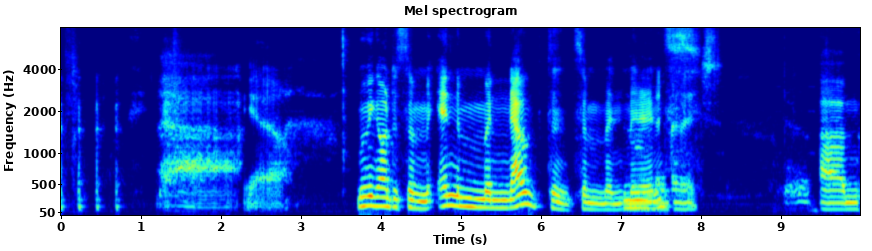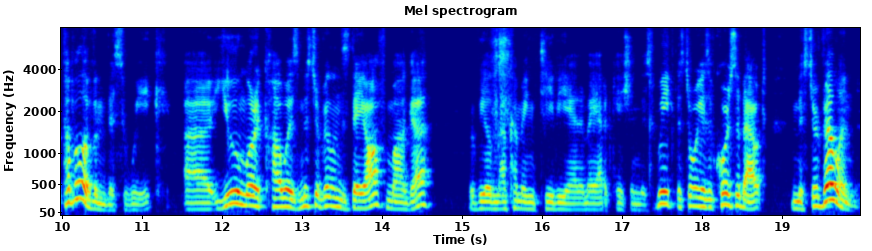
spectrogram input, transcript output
Yeah. Moving on to some announcements. Um, a couple of them this week. Uh, Yu Morikawa's Mr. Villain's Day Off manga revealed an upcoming TV anime adaptation this week. The story is, of course, about Mr. Villain,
